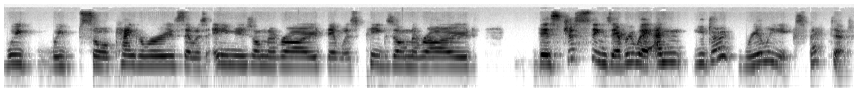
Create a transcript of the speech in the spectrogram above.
we we saw kangaroos. There was emus on the road. There was pigs on the road. There's just things everywhere, and you don't really expect it.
